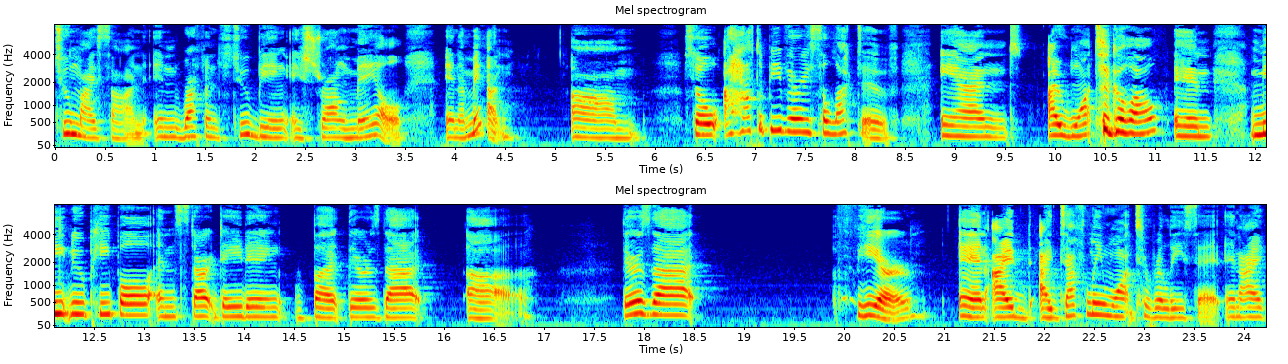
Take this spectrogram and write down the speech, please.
to my son in reference to being a strong male and a man. Um so I have to be very selective and I want to go out and meet new people and start dating, but there's that uh there's that fear and I I definitely want to release it. And I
